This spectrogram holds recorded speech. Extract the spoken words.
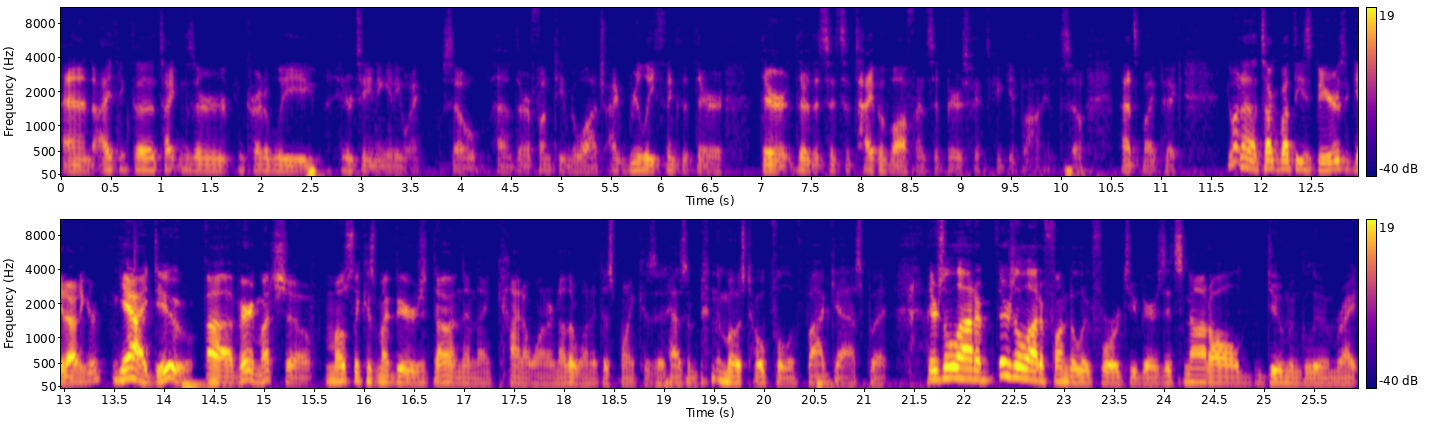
And I think the Titans are incredibly entertaining anyway. So uh, they're a fun team to watch. I really think that they're they're they're this it's a type of offense that Bears fans could get behind. So that's my pick. You want to talk about these beers and get out of here? Yeah, I do. Uh, very much so. Mostly because my beer is done, and I kind of want another one at this point because it hasn't been the most hopeful of podcasts. But there's a lot of there's a lot of fun to look forward to. Bears. It's not all doom and gloom, right?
